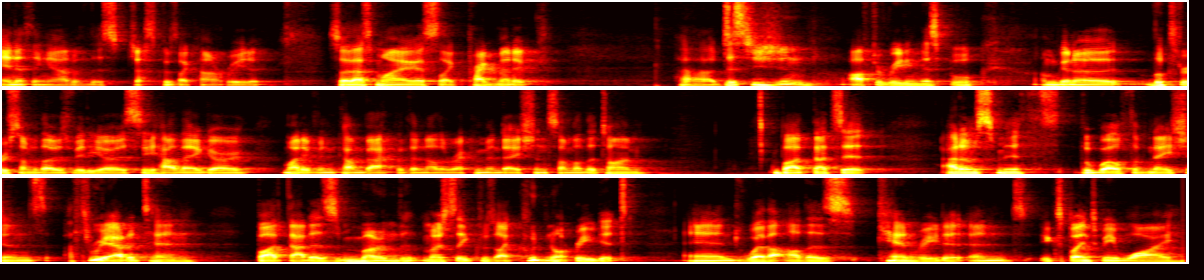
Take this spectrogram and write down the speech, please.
anything out of this just because I can't read it. So that's my, I guess, like pragmatic uh, decision after reading this book. I'm going to look through some of those videos, see how they go. Might even come back with another recommendation some other time. But that's it. Adam Smith's The Wealth of Nations, a three out of 10 but that is mostly because I could not read it. And whether others can read it and explain to me why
